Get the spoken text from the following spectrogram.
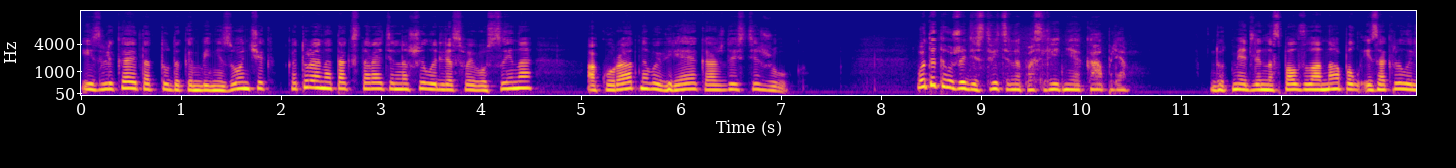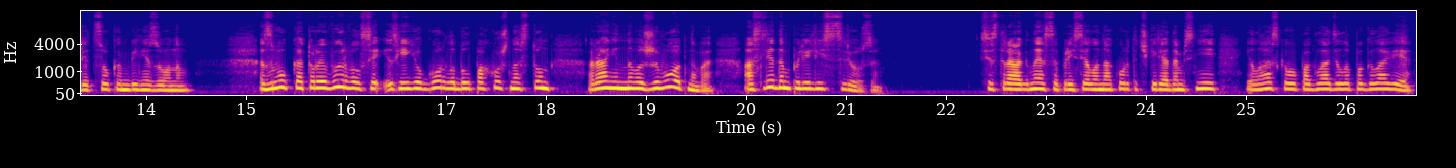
и извлекает оттуда комбинезончик, который она так старательно шила для своего сына, аккуратно выверяя каждый стежок. Вот это уже действительно последняя капля. Дот медленно сползла на пол и закрыла лицо комбинезоном. Звук, который вырвался из ее горла, был похож на стон раненного животного, а следом полились слезы. Сестра Агнеса присела на корточки рядом с ней и ласково погладила по голове.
